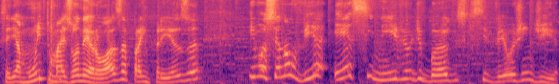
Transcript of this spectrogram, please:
seria muito mais onerosa para a empresa e você não via esse nível de bugs que se vê hoje em dia.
